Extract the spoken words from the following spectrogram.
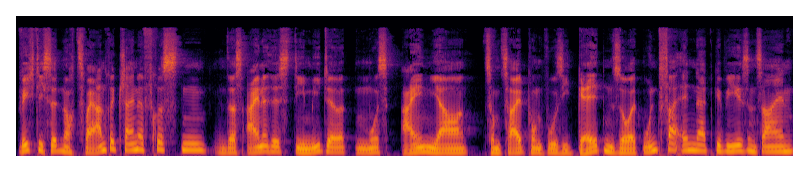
Wichtig sind noch zwei andere kleine Fristen. Das eine ist, die Miete muss ein Jahr zum Zeitpunkt, wo sie gelten soll, unverändert gewesen sein.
